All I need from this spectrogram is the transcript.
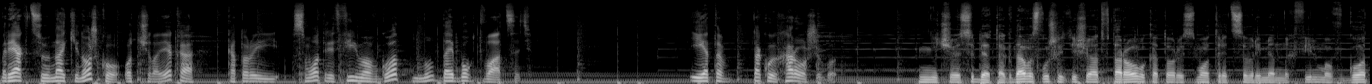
реакцию на киношку от человека, который смотрит фильмов в год, ну, дай бог, 20. И это такой хороший год. Ничего себе, тогда вы слушаете еще от второго, который смотрит современных фильмов в год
